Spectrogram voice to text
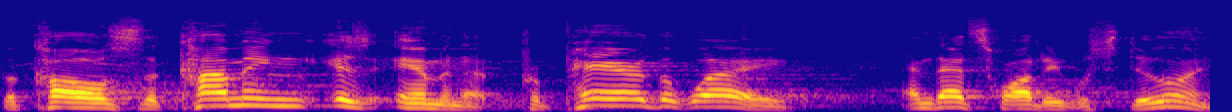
because the coming is imminent. Prepare the way. And that's what he was doing.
